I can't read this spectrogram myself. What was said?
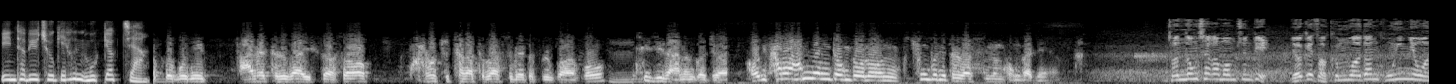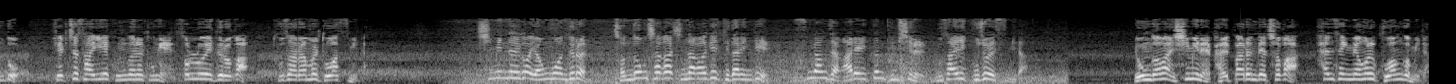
인터뷰 조계훈 목격자. 그분이 안에 들어가 있어서 바로 기차가 들어왔음에도 불구하고 음. 튀지는 않은 거죠. 거기 사람 한 명 정도는 충분히 들어갈 수 있는 공간이에요. 전동차가 멈춘 뒤 역에서 근무하던 공익요원도 객차 사이의 공간을 통해 선로에 들어가 두 사람을 도왔습니다. 시민들과 영무원들은 전동차가 지나가길 기다린 뒤 승강장 아래 있던 김 씨를 무사히 구조했습니다. 용감한 시민의 발빠른 대처가 한 생명을 구한 겁니다.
